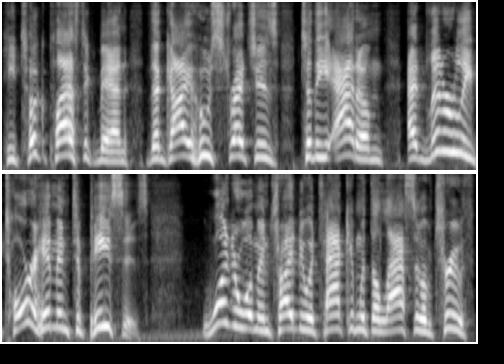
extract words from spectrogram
He took Plastic Man, the guy who stretches to the atom, and literally tore him into pieces. Wonder Woman tried to attack him with the lasso of truth.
